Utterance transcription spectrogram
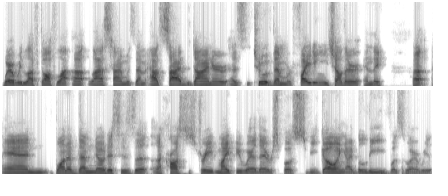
where we left off la- uh, last time was them outside the diner as the two of them were fighting each other, and they uh, and one of them notices that across the street might be where they were supposed to be going. I believe was where we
